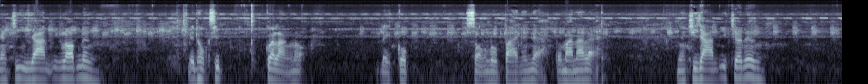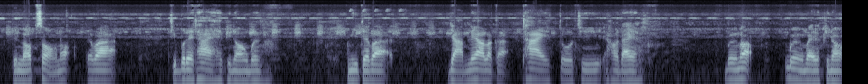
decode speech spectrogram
ยังจียามอีกรอบหนึ่ง เป็นหกสิบกว่าหลังเนาะได้กบสองโลปลายนั่นเนี่ยประมาณนั้นแหละยังจียามอีกเชือหนึ่งเป็นรอบสองเนาะแต่ว่าจิบได้ถ่ายให้พี่น้องเบิ่งมีแต่ว่ายามแล้วแล้วก็ถ่ายตัวที่เขาได้เบิ่งเนาะเบิ่งไปพี่น้อง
